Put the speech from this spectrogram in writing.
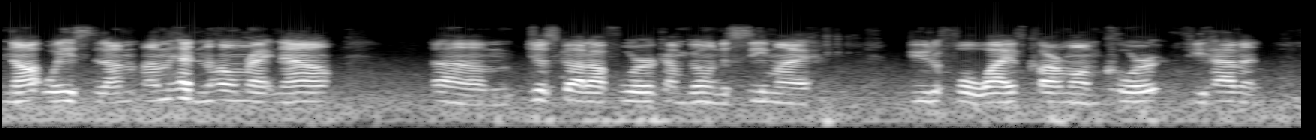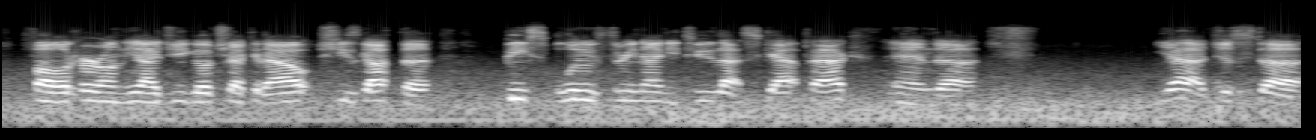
not waste it. I'm I'm heading home right now. Um, just got off work. I'm going to see my beautiful wife, Carmom Court. If you haven't followed her on the IG, go check it out. She's got the B5 Blue 392, that Scat Pack, and uh, yeah, just uh,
